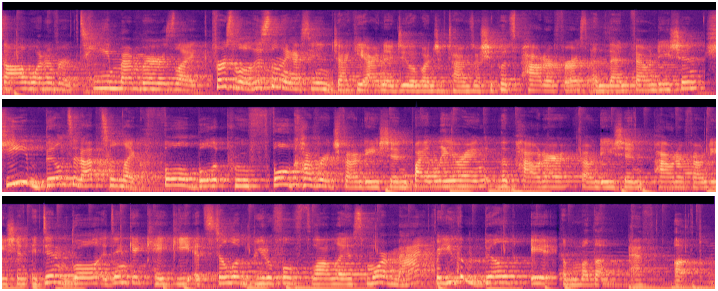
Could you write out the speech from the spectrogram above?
saw one of her team members, like, first of all, this is something I've seen Jackie Aina do a bunch of times where she puts powder first and then foundation. He built it up to like full bulletproof, full coverage foundation by layering the powder foundation, powder foundation. It didn't roll, it didn't get cakey, it still looked beautiful, flawless, more matte, but you can build it the mother F up.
